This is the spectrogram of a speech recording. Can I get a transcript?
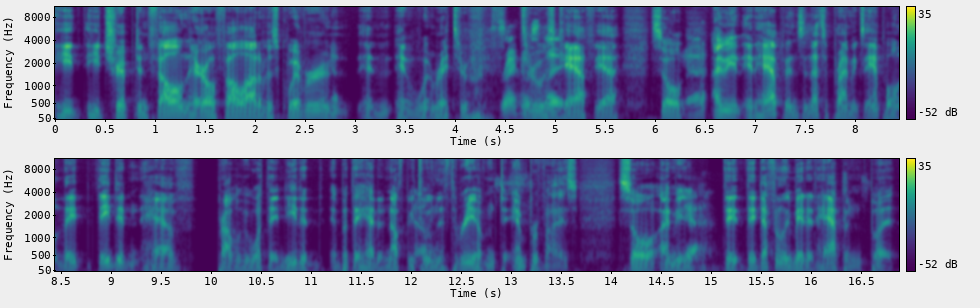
he he tripped and fell, and the arrow fell out of his quiver and yep. and, and went right through right through his, his calf. Yeah. So yeah. I mean, it happens, and that's a prime example. And they they didn't have probably what they needed, but they had enough between no. the three of them to improvise. So I mean, yeah. they they definitely made it happen, but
